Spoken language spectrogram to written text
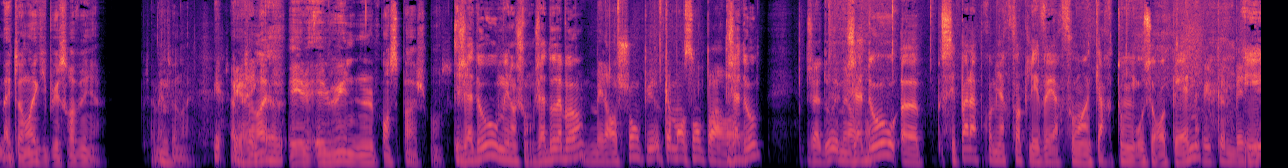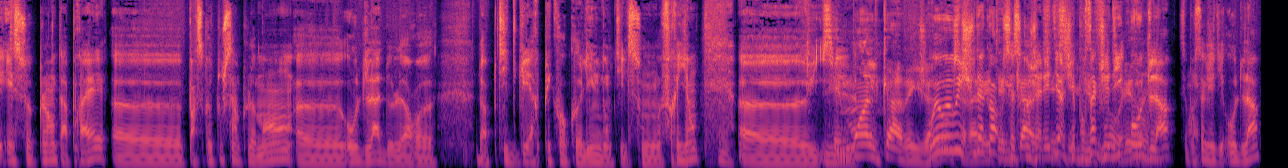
m'étonnerait qu'il puisse revenir. Ça m'étonnerait. M'étonnerait. euh, Et, et lui il ne le pense pas, je pense. Jadot ou Mélenchon? Jadot d'abord? Mélenchon, puis commençons par. euh, Jadot? Jadot euh, c'est pas la première fois que les Verts font un carton aux européennes. Oui, et, et se plantent après euh, parce que tout simplement, euh, au-delà de leur leur petite guerre picocoline dont ils sont friands, euh, C'est ils- moins le cas avec Jadot. oui, oui, oui, je suis d'accord. C'est ce que j'allais dire. C'est pour ça que j'ai dit au-delà. C'est pour ça que j'ai dit au-delà.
